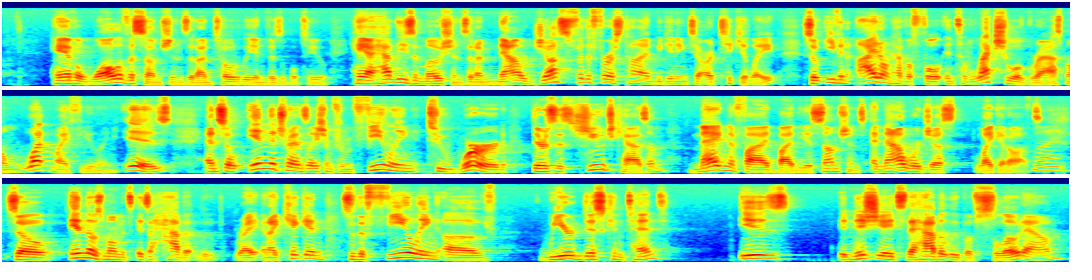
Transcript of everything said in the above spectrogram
hey, I have a wall of assumptions that I'm totally invisible to. Hey, I have these emotions that I'm now just for the first time beginning to articulate. So even I don't have a full intellectual grasp on what my feeling is. And so in the translation from feeling to word, there's this huge chasm magnified by the assumptions, and now we're just like at odds. Right. So in those moments, it's a habit loop, right? And I kick in. So the feeling of weird discontent is initiates the habit loop of slow down,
